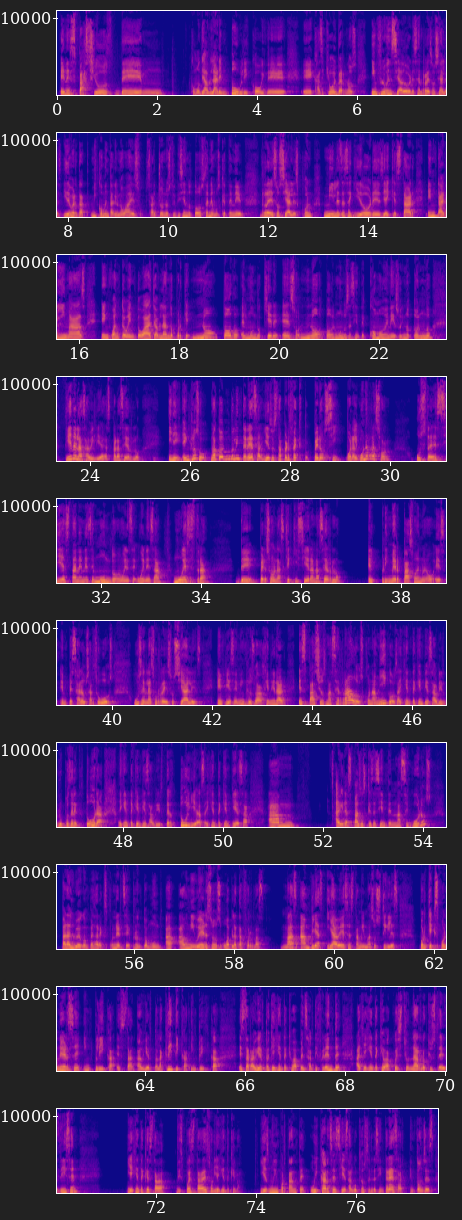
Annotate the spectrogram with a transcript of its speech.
en espacios de mm, como de hablar en público y de eh, casi que volvernos influenciadores en redes sociales. Y de verdad, mi comentario no va a eso. O sea, yo no estoy diciendo todos tenemos que tener redes sociales con miles de seguidores y hay que estar en tarimas en cuanto evento vaya hablando, porque no todo el mundo quiere eso, no todo el mundo se siente cómodo en eso y no todo el mundo tiene las habilidades para hacerlo. Y, e incluso no a todo el mundo le interesa y eso está perfecto. Pero si por alguna razón ustedes sí están en ese mundo o en, esa muestra de personas que quisieran hacerlo, el primer paso de nuevo es empezar a usar su voz. Úsenla sus redes sociales, empiecen incluso a generar espacios más cerrados con amigos. Hay gente que empieza a abrir grupos de lectura, hay gente que empieza a abrir tertulias, hay gente que empieza a, mm, ir a espacios que se sienten más seguros para luego empezar a exponerse de pronto a, a universos o a plataformas más amplias y a veces también más hostiles, porque exponerse implica estar abierto a la crítica, implica estar abierto a que hay gente que va a pensar diferente, a que hay gente que va a cuestionar lo que ustedes dicen, y hay gente que está dispuesta a eso y hay gente que no. Y es muy importante ubicarse si es algo que a ustedes les interesa. Entonces,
